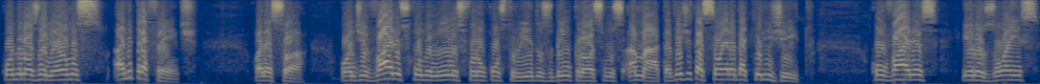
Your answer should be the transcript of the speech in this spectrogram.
quando nós olhamos ali para frente. Olha só, onde vários condomínios foram construídos bem próximos à mata. A vegetação era daquele jeito, com várias erosões,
